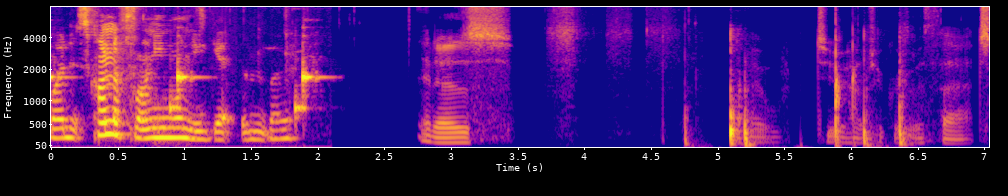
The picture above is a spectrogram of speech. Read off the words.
But it's kind of funny when you get them, though. It is. I do have to agree with that.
